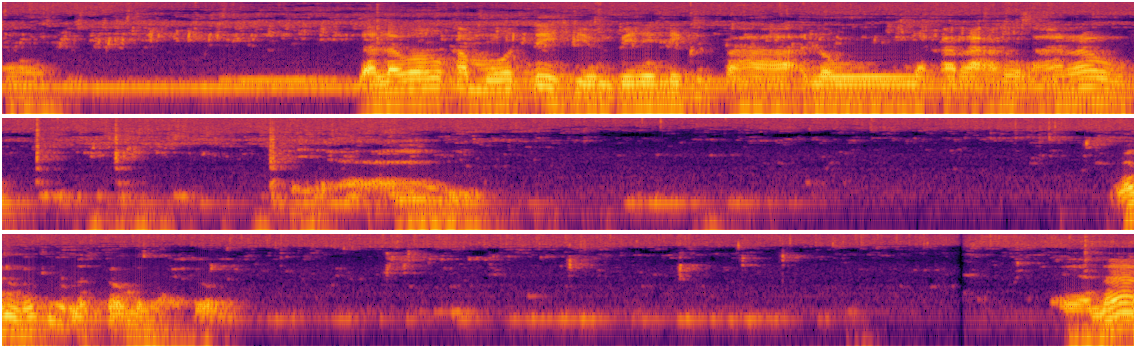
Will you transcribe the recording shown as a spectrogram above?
Ayan. Dalawang kamote yung binili ko pa nung nakaraang araw. Ayan. Yan, luto na ito mga idol. Ayan na.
